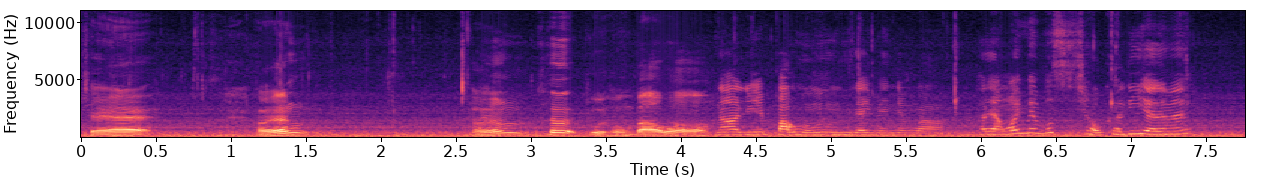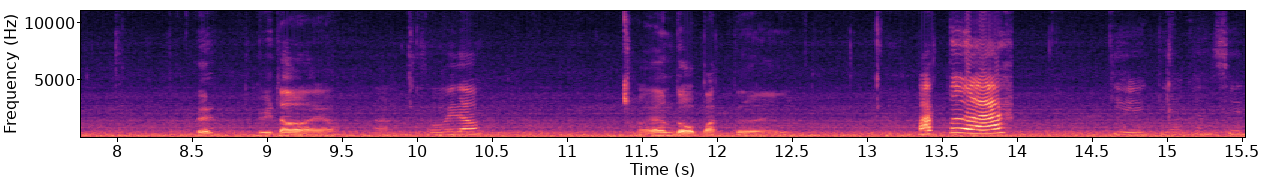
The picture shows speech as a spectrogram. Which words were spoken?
切，好像好像是普通包哦。然后里面包红东西在里面，这样吧？他讲外面不是巧克力的吗？哎，味道来了，啊，什么味道？好像都有 butter。巴特啊！给给他看线。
